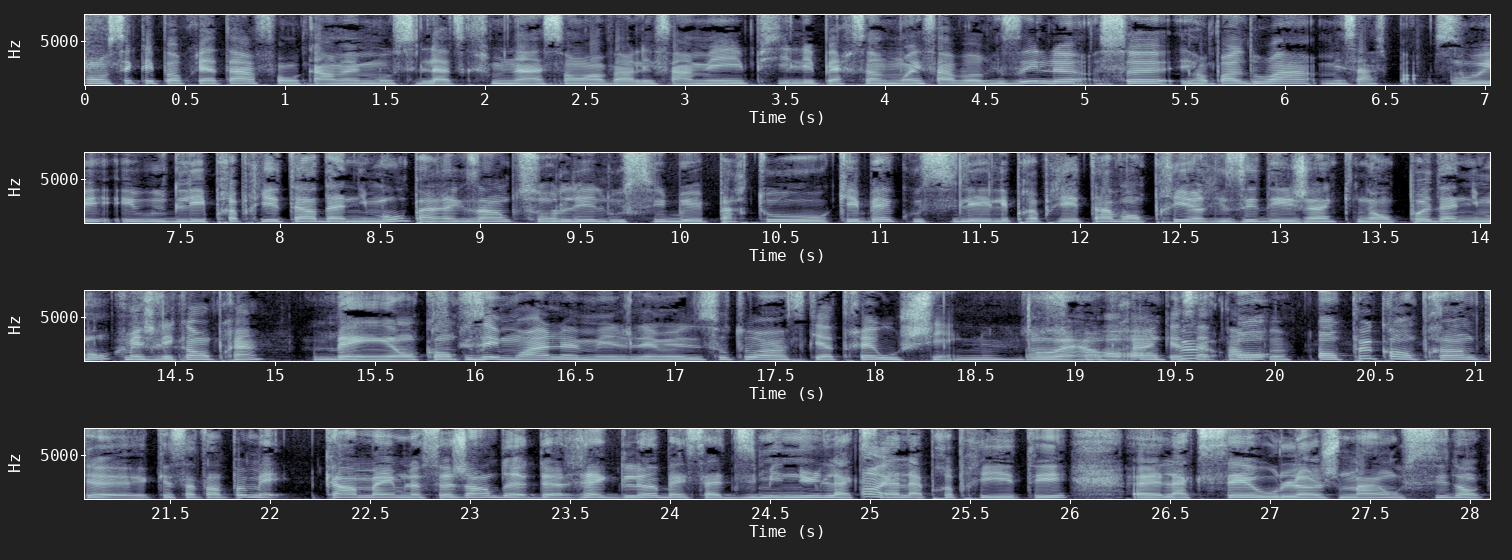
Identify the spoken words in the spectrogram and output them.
On sait que les propriétaires font quand même aussi de la discrimination envers les familles puis les personnes moins favorisées. Là, ça, ils n'ont pas le droit, mais ça se passe. Oui, et ou les propriétaires d'animaux, par exemple, sur aussi, mais partout au Québec aussi, les, les propriétaires vont prioriser des gens qui n'ont pas d'animaux. Mais je les comprends. Ben, on comprend. Excusez-moi, là, mais je surtout en ce qui a trait aux chiens. Je Ouais, comprends on, on que peut, ça tente on, pas. on peut comprendre que, que ça tente pas, mais quand même, là, ce genre de, de règles-là, ben, ça diminue l'accès Ouais. à la propriété, euh, l'accès au logement aussi. Donc,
